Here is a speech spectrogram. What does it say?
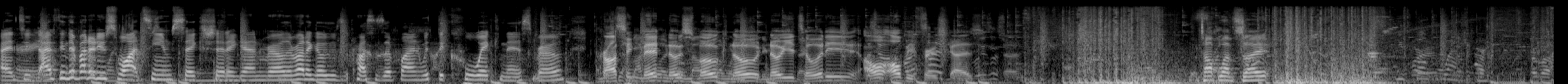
I, dude, I think they're about to do SWAT team six shit again, bro. They're about to go across the zip line with the quickness, bro. Crossing mid, no smoke, no no utility. I'll I'll be first, guys. Top left side. You fought well.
